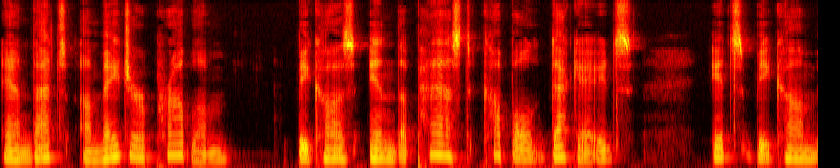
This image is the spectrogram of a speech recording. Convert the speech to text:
and that's a major problem because in the past couple decades, it's become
